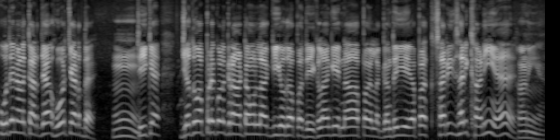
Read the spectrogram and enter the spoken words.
ਉਹਦੇ ਨਾਲ ਕਰਜ਼ਾ ਹੋਰ ਚੜਦਾ ਹੂੰ। ਠੀਕ ਹੈ? ਜਦੋਂ ਆਪਣੇ ਕੋਲ ਗ੍ਰਾਂਟ ਆਉਣ ਲੱਗ ਗਈ ਉਦੋਂ ਆਪਾਂ ਦੇਖ ਲਾਂਗੇ ਨਾ ਆਪਾਂ ਲੱਗਣ ਦਈਏ। ਆਪਾਂ ਸਾਰੀ ਸਾਰੀ ਖਾਣੀ ਹੈ। ਖਾਣੀ ਹੈ।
